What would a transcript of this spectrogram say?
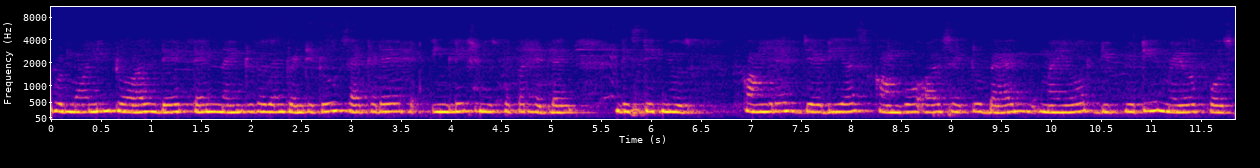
Good morning to all. Date 10 9 2022, Saturday, English newspaper headline. District News Congress JDS combo all set to bag Mayor Deputy Mayor post.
